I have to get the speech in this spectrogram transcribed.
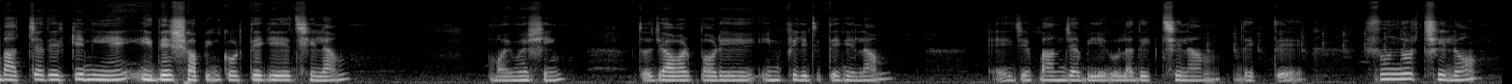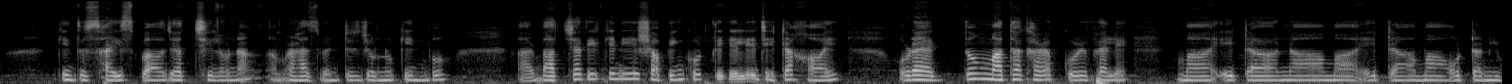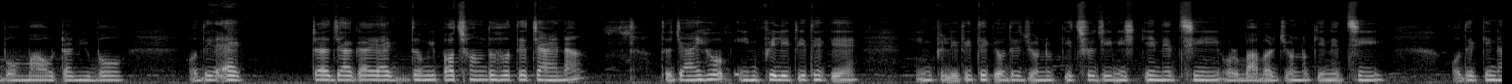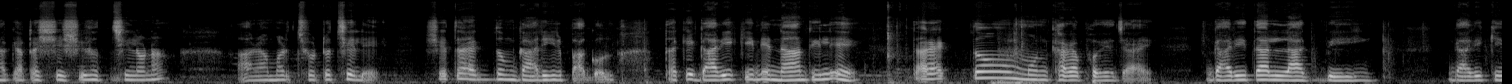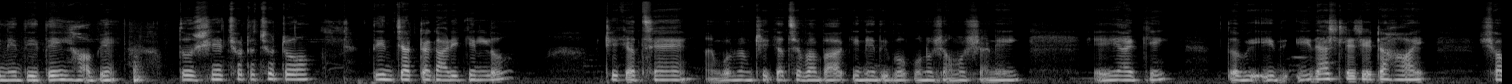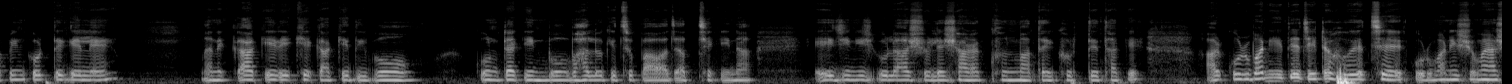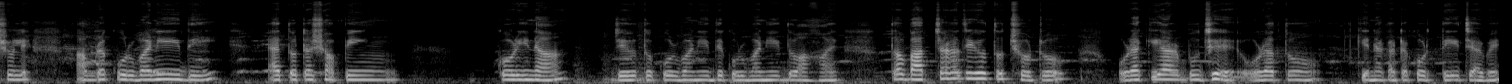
বাচ্চাদেরকে নিয়ে ঈদের শপিং করতে গিয়েছিলাম, ময়মনসিং। তো যাওয়ার পরে ইনফিনিটিতে গেলাম। এই যে পাঞ্জাবি এগুলা দেখছিলাম, দেখতে সুন্দর ছিল, কিন্তু সাইজ পাওয়া যাচ্ছিল না। আমার হাজব্যান্ডের জন্য কিনবো। আর বাচ্চাদেরকে নিয়ে শপিং করতে গেলে যেটা হয়, ওরা একদম মাথা খারাপ করে ফেলে। মা এটা না, মা এটা, মা ওটা নিব, মা ওটা নিব। ওদের একটা জায়গায় একদমই পছন্দ হতে চায় না। তো যাই হোক ইনফিনিটি থেকে ইনফিনিটি থেকে ওদের জন্য কিছু জিনিস কিনেছি, ওর বাবার জন্য কিনেছি। ওদের কেনাকাটা শেষই হচ্ছিল না। আর আমার ছোট ছেলে, সে তো একদম গাড়ির পাগল। তাকে গাড়ি কিনে না দিলে তার একদম মন খারাপ হয়ে যায়। গাড়ি তার লাগবেই। গাড়ি কিনে দিতেই হবে। তো সে ছোট ছোট তিন চারটা গাড়ি কিনলো। ঠিক আছে, আমি বললাম, ঠিক আছে বাবা, কিনে দিব, কোনো সমস্যা নেই। এই আর কি। তবে ঈদ ঈদ আসলে যেটা হয় শপিং করতে গেলে মানে কাকে রেখে কাকে দিব, কোনটা কিনবো, ভালো কিছু পাওয়া যাচ্ছে কি না এই জিনিসগুলো আসলে সারাক্ষণ মাথায় ঘুরতে থাকে। আর কোরবানি ঈদে যেটা হয়েছে, কোরবানির সময় আসলে আমরা কোরবানি দিই এতটা শপিং করি না, যেহেতু কোরবানি ঈদে কোরবানি দেওয়া হয়। তো বাচ্চারা যেহেতু ছোট, ওরা কি আর বুঝে? ওরা তো কেনাকাটা করতেই যাবে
